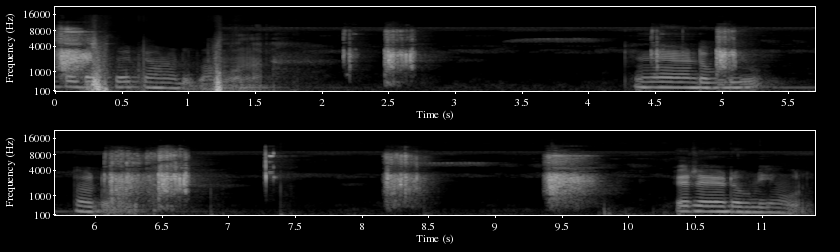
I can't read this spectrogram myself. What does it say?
ഇപ്പോൾ ഡെസേർട്ടാണ് എടുക്കാൻ പോകുന്നത്. പിന്നെ ഡബ്ല്യു ഡബ്ല്യു ഒരു ഡബ്ല്യൂയും കൂടി.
